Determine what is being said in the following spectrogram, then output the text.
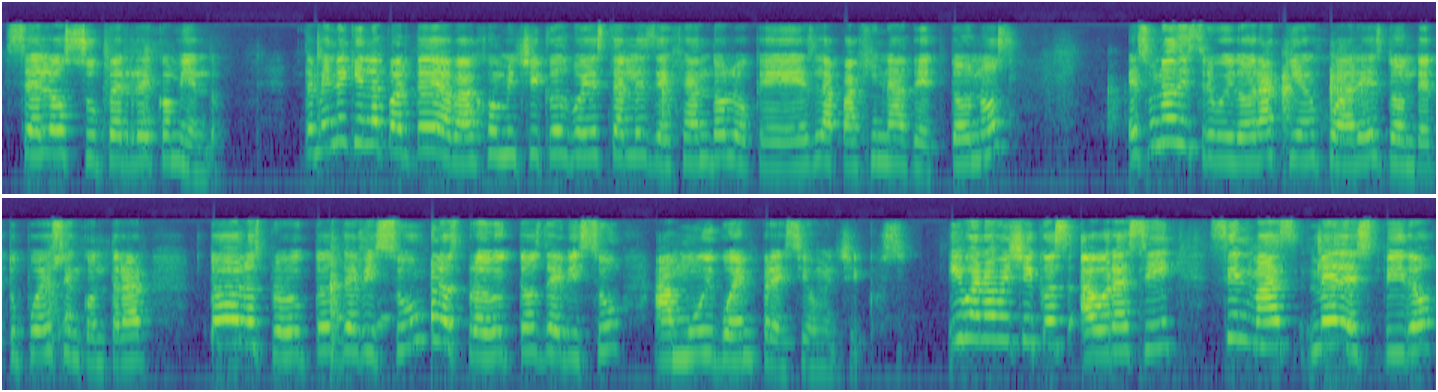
se los súper recomiendo. También aquí en la parte de abajo, mis chicos, voy a estarles dejando lo que es la página de Tonos. Es una distribuidora aquí en Juárez donde tú puedes encontrar todos los productos de Bisú, los productos de Bisú a muy buen precio, mis chicos. Y bueno, mis chicos, ahora sí, sin más, me despido,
